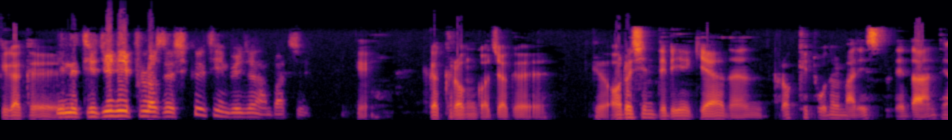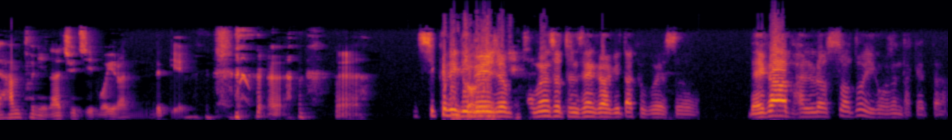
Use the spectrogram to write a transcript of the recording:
그러니까 그 얘네 디즈니 플러스의 시크릿 인베이전 안 봤지? 그러니까 그런 거죠. 그, 그 어르신들이 얘기하는 그렇게 돈을 많이 쓸때 나한테 한 푼이나 주지 뭐 이런 느낌. Secret 왜지? 보면서 든 생각이 딱 그거였어. 내가 발로 써도 이거는 낫겠다.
